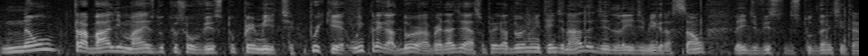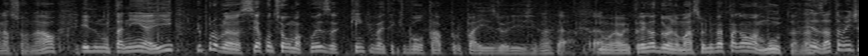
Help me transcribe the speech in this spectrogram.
Não trabalhe mais do que o seu visto permite. Por quê? O empregador, a verdade é essa, o empregador não entende nada de lei de imigração, lei de visto de estudante internacional, ele não está nem aí. E o problema, se acontecer alguma coisa, quem que vai ter que voltar para o país de origem, né? É, é. Não é o empregador, no máximo ele vai pagar uma multa, né? Exatamente,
